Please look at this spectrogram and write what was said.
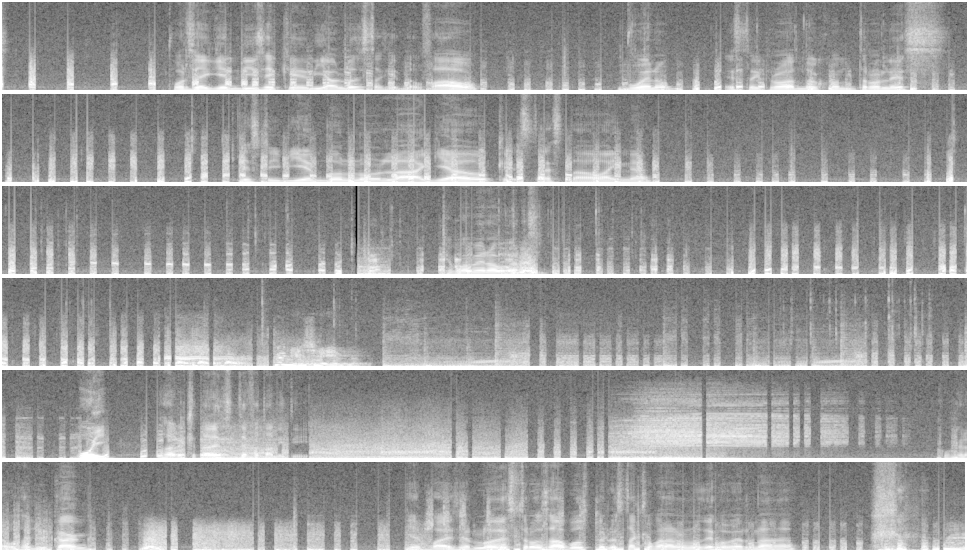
Por si alguien dice que diablos está haciendo FAO. Bueno, estoy probando controles. Y estoy viendo lo lagueado que está esta vaina. ¡Uy! Vamos a ver qué tal es este Fatality. Congelamos a Liu Kang. Y al parecer lo destrozamos, pero esta cámara no nos dejó ver nada.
